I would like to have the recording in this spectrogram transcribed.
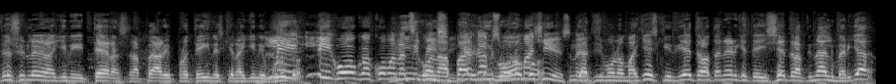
Δεν σου λέει να γίνει τέρας, να πάρει πρωτενε και να γίνει Λί- βρούτο. λίγο όγκο ακόμα να Λίγο τσιμπήσει. να πάρει για κάποιες λίγο όγκο μονομαχίες, ναι. Για τις μονομαχίες και ιδιαίτερα όταν έρχεται η σέντρα από την άλλη μεριά.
